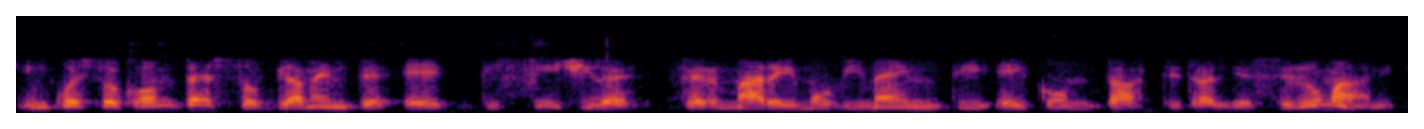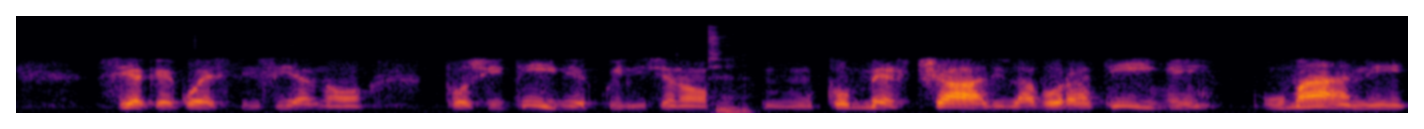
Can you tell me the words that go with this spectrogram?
In questo contesto ovviamente è difficile fermare i movimenti e i contatti tra gli esseri umani, sia che questi siano positivi e quindi siano sì. commerciali, lavorativi, umani,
